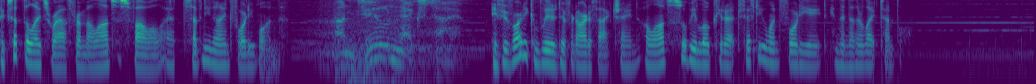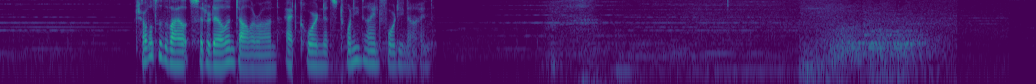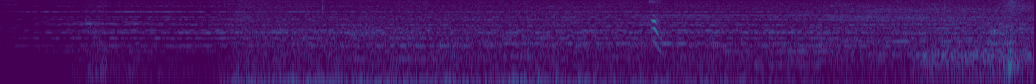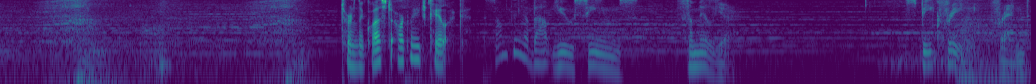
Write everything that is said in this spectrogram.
Accept the Light's Wrath from Alonsus Faol at 7941. Until next time. If you've already completed a different artifact chain, Alonsus will be located at 5148 in the Netherlight Temple. Travel to the Violet Citadel in Dalaran at coordinates 2949. Turn the quest to Archmage Kalec. Something about you seems familiar. Speak freely, friend.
